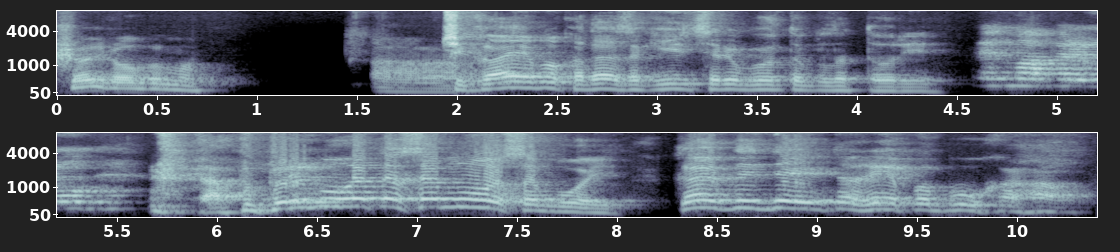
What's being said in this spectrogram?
Що й робимо? А, Чекаємо, коли закінчиться ремонт амбулаторії. Нема перемоги. А перемога це само собою. Кожен день та гепа бухагав.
